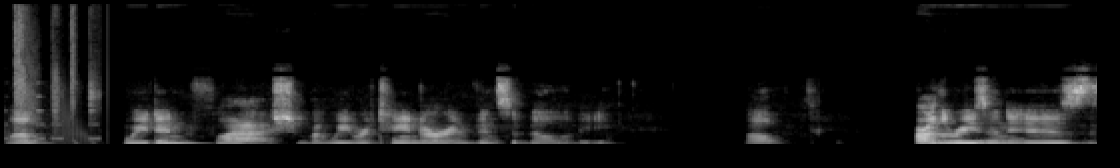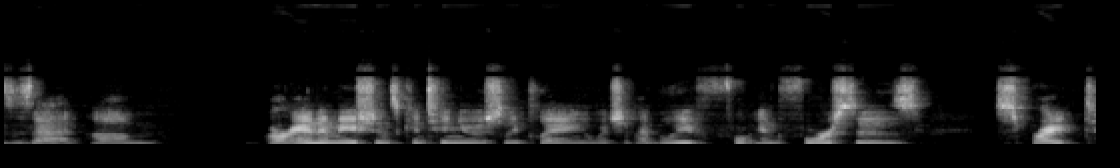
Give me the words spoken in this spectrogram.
Well, we didn't flash, but we retained our invincibility. Well, part of the reason is, is that um, our animation's continuously playing, which I believe enforces sprite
